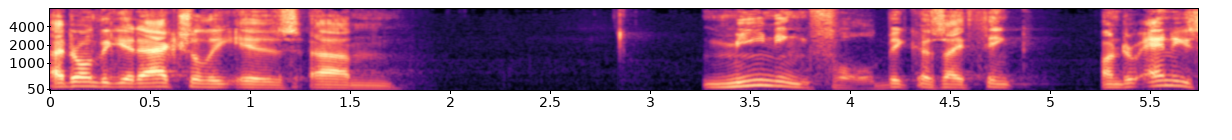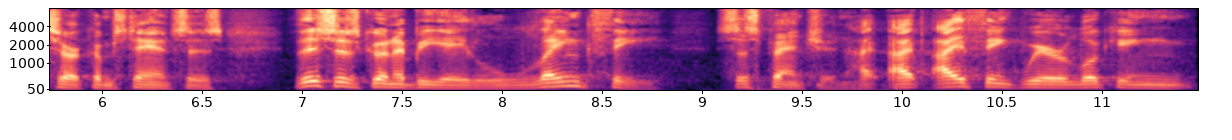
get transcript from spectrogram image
I don't think it actually is um, meaningful because I think under any circumstances, this is going to be a lengthy suspension. I, I, I think we're looking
